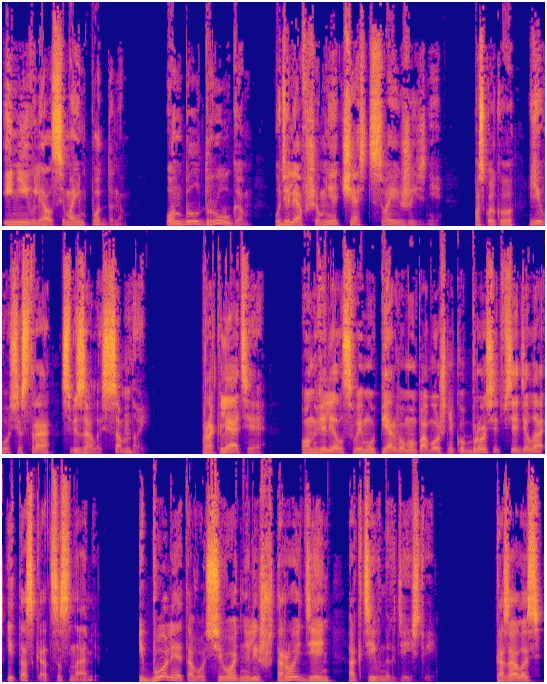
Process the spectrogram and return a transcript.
и не являлся моим подданным. Он был другом, уделявшим мне часть своей жизни, поскольку его сестра связалась со мной. Проклятие он велел своему первому помощнику бросить все дела и таскаться с нами. И более того, сегодня лишь второй день активных действий. Казалось,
